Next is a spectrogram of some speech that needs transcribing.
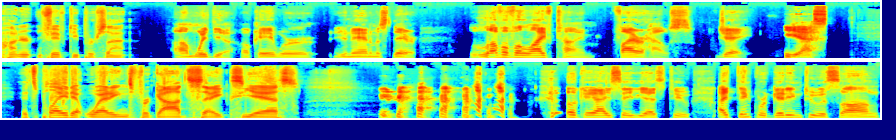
150%. I'm with you. Okay, we're unanimous there. Love of a lifetime. Firehouse. Jay. Yes. It's played at weddings for God's sakes. Yes. okay, I say yes too. I think we're getting to a song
